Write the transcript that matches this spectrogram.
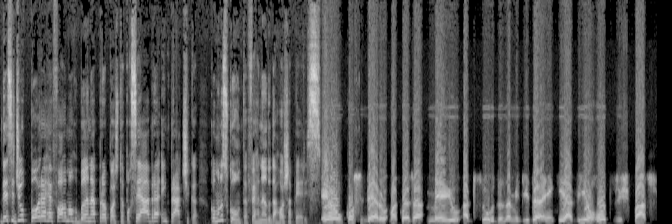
decidiu pôr a reforma urbana proposta por Seabra em prática, como nos conta Fernando da Rocha Pérez. Eu considero uma coisa meio absurda, na medida em que haviam outros espaços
